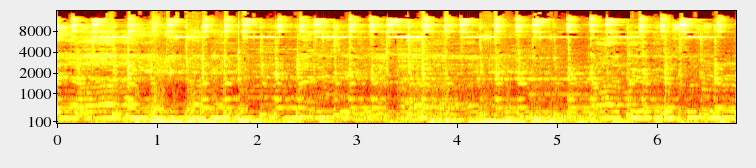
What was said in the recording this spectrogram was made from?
बोले श्याम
